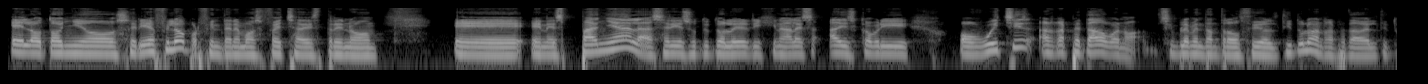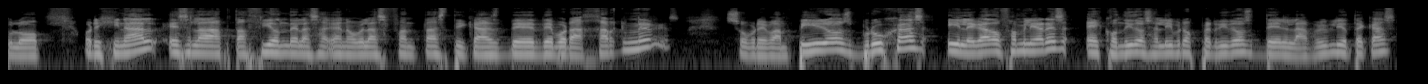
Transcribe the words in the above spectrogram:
el otoño seriéfilo. Por fin tenemos fecha de estreno eh, en España. La serie su título original es A Discovery of Witches. Han respetado, bueno, simplemente han traducido el título, han respetado el título original. Es la adaptación de la saga novelas fantásticas de Deborah Harkner sobre vampiros, brujas y legados familiares escondidos en libros perdidos de las bibliotecas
